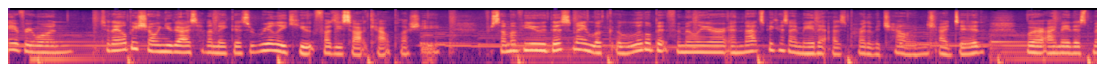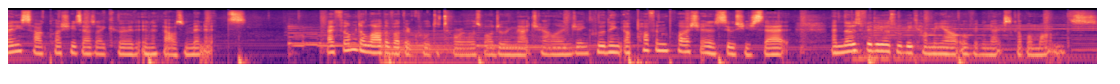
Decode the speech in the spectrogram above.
Hey everyone! Today I'll be showing you guys how to make this really cute fuzzy sock cow plushie. For some of you, this may look a little bit familiar, and that's because I made it as part of a challenge I did, where I made as many sock plushies as I could in a thousand minutes. I filmed a lot of other cool tutorials while doing that challenge, including a puffin plush and a sushi set, and those videos will be coming out over the next couple months.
